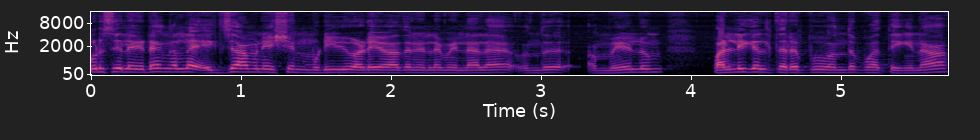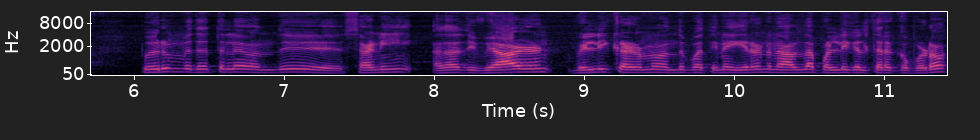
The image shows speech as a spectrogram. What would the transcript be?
ஒரு சில இடங்களில் எக்ஸாமினேஷன் முடிவு அடையாத நிலைமையினால வந்து மேலும் பள்ளிகள் திறப்பு வந்து பார்த்திங்கன்னா பெரும் விதத்தில் வந்து சனி அதாவது வியாழன் வெள்ளிக்கிழமை வந்து பார்த்திங்கன்னா இரண்டு நாள் தான் பள்ளிகள் திறக்கப்படும்.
